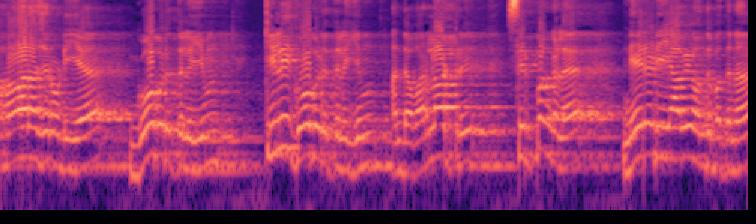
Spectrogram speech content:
மகாராஜருடைய கோபுரத்திலையும் கிளி கோபுரத்திலையும் அந்த வரலாற்று சிற்பங்களை நேரடியாகவே வந்து பார்த்தீங்கன்னா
